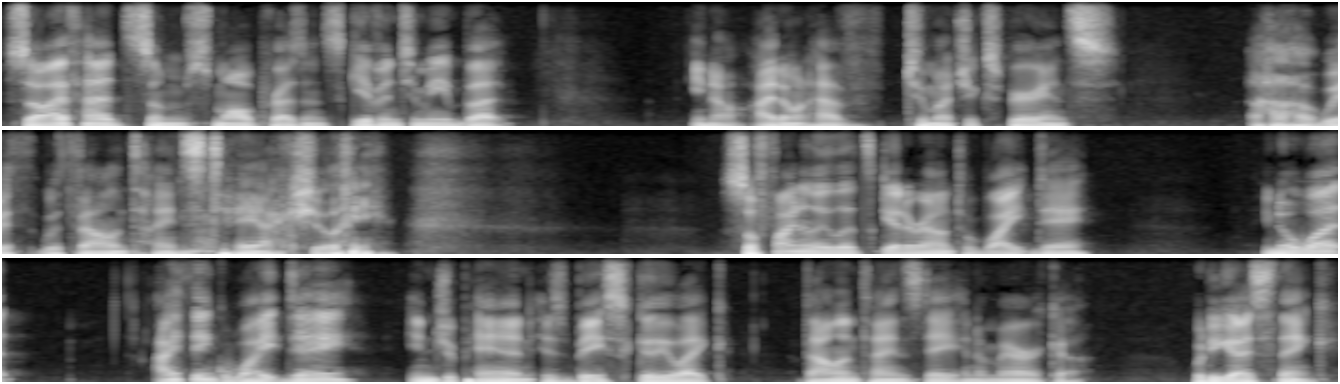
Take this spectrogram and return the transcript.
So I've had some small presents given to me, but you know, I don't have too much experience uh, with with Valentine's Day actually. So finally, let's get around to White Day. You know what? I think White Day in Japan is basically like Valentine's Day in America. What do you guys think?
